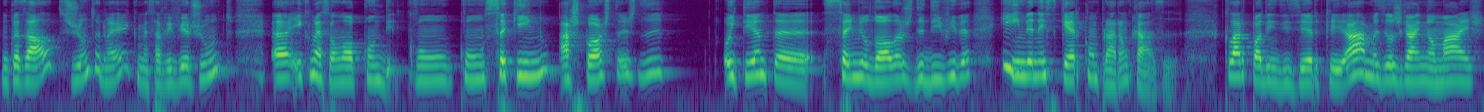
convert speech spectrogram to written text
um casal que se junta, não é? Começa a viver junto uh, e começam logo com, com, com um saquinho às costas de 80, 100 mil dólares de dívida e ainda nem sequer compraram casa. Claro podem dizer que, ah, mas eles ganham mais,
